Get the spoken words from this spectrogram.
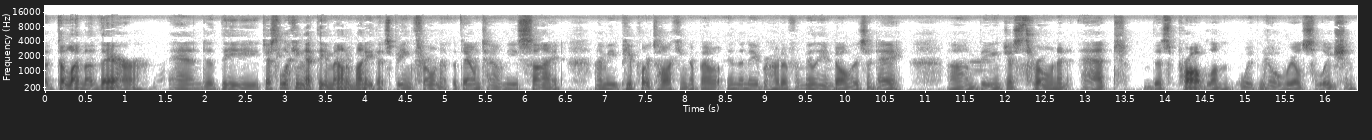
a, dilemma there, and the just looking at the amount of money that's being thrown at the downtown east side. I mean, people are talking about in the neighborhood of a million dollars a day um, being just thrown at this problem with no real solution.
